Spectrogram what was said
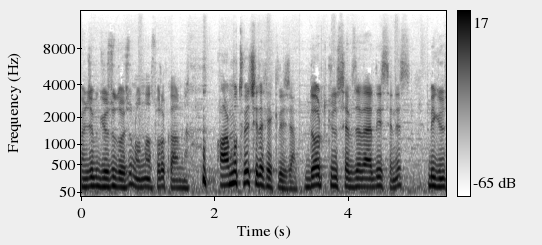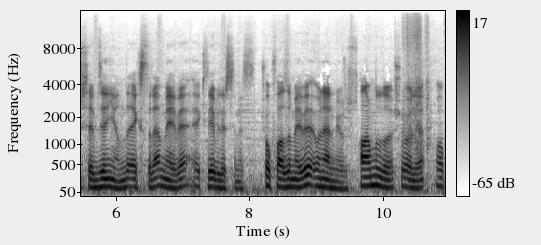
önce bir gözü doysun ondan sonra karnı. Armut ve çilek ekleyeceğim. 4 gün sebze verdiyseniz bir gün sebzenin yanında ekstra meyve ekleyebilirsiniz. Çok fazla meyve önermiyoruz. Armudu da şöyle hop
